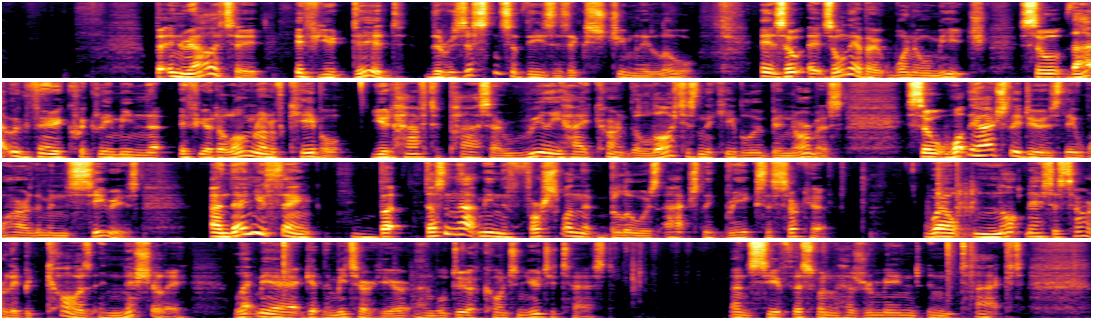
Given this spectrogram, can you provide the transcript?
But in reality, if you did, the resistance of these is extremely low. It's, it's only about 1 ohm each. So that would very quickly mean that if you had a long run of cable, you'd have to pass a really high current. The losses in the cable would be enormous. So what they actually do is they wire them in series. And then you think, but doesn't that mean the first one that blows actually breaks the circuit? Well, not necessarily, because initially, let me uh, get the meter here and we'll do a continuity test and see if this one has remained intact.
